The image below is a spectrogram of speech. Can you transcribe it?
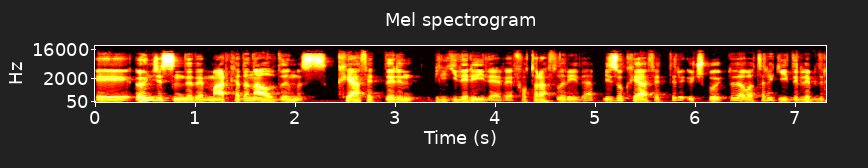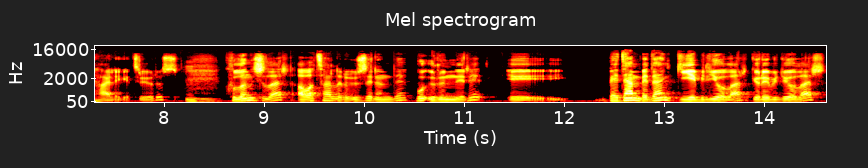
Ee, öncesinde de markadan aldığımız kıyafetlerin bilgileriyle ve fotoğraflarıyla biz o kıyafetleri 3 boyutlu avatara giydirilebilir hale getiriyoruz. Hı hı. Kullanıcılar avatarları üzerinde bu ürünleri e, beden beden giyebiliyorlar, görebiliyorlar.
